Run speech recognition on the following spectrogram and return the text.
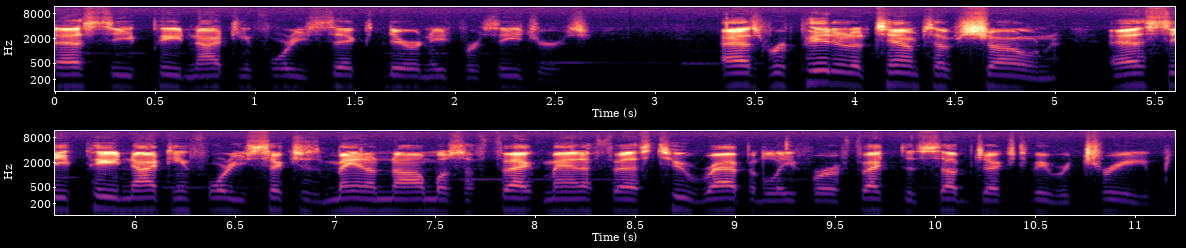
SCP-1946 during these procedures. As repeated attempts have shown, SCP-1946's main anomalous effect manifests too rapidly for affected subjects to be retrieved,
